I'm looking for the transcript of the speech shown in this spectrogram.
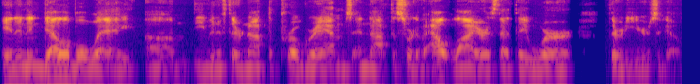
in an indelible way, um, even if they're not the programs and not the sort of outliers that they were 30 years ago.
